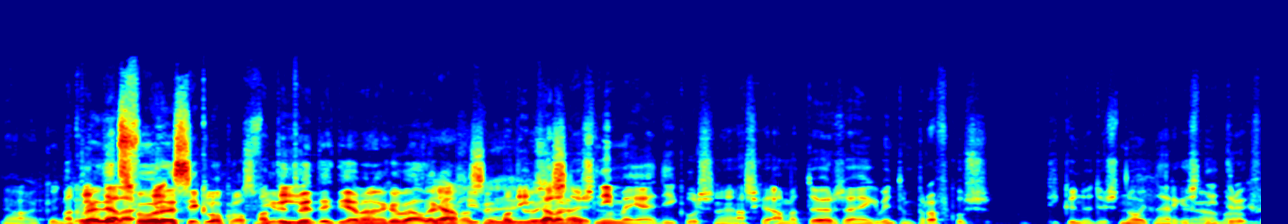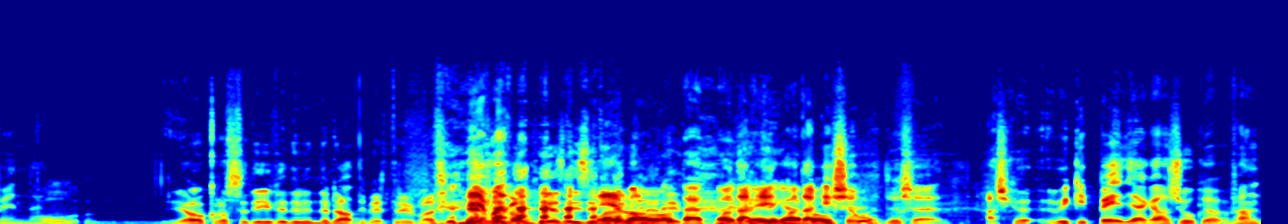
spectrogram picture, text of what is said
Ja, je kunt Maar Credits voor die- eh, Cyclocross want die- 24, die, hebben ja. een geweldig Ja, dat archief. Maar die tellen dus niet mee, hè, die koersen. Hè. Als je amateur bent en je wint een profkoers, die kun je dus nooit nergens Ja, niet maar terugvinden. Ja, crossen die vinden we inderdaad niet meer terug. Maar Nee, maar- van Niels, die zit Maar wat Maar bij dat, maar dat is zo. Dus eh, als je Wikipedia gaat zoeken van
